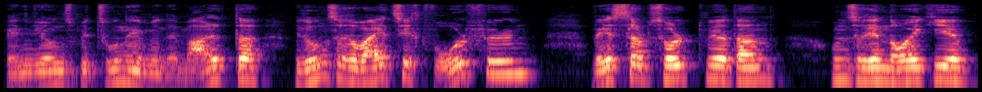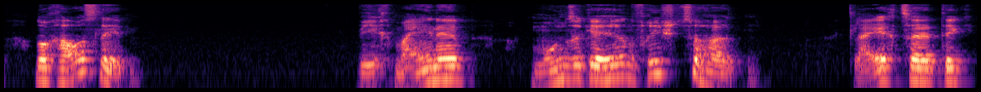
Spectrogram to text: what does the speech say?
Wenn wir uns mit zunehmendem Alter mit unserer Weitsicht wohlfühlen, weshalb sollten wir dann unsere Neugier noch ausleben? Wie ich meine, um unser Gehirn frisch zu halten. Gleichzeitig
